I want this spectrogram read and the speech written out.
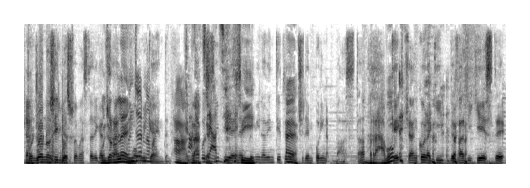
Buongiorno Silvia e sua maestra di Buongiorno a lei. Buon Buongiorno, weekend. Ah, Se non è grazie. possibile nel Sì. 2023 Eh. Accidempolina basta. Bravo. Che c'è ancora chi vi fa richieste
